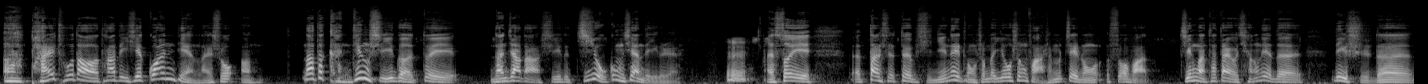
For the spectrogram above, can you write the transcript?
啊、呃，排除到他的一些观点来说啊，那他肯定是一个对南加大是一个极有贡献的一个人。嗯，呃，所以，呃，但是对不起，您那种什么优生法什么这种说法，尽管它带有强烈的历史的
